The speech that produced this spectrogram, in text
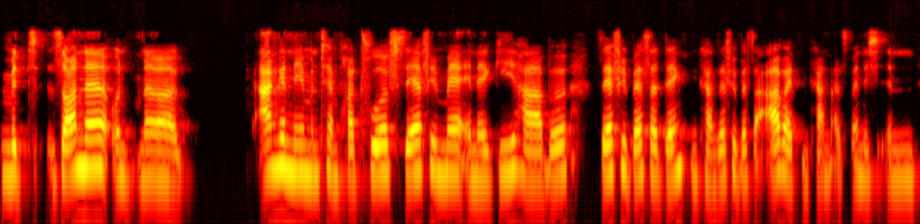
mit Sonne und einer angenehmen Temperatur sehr viel mehr Energie habe, sehr viel besser denken kann, sehr viel besser arbeiten kann, als wenn ich in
